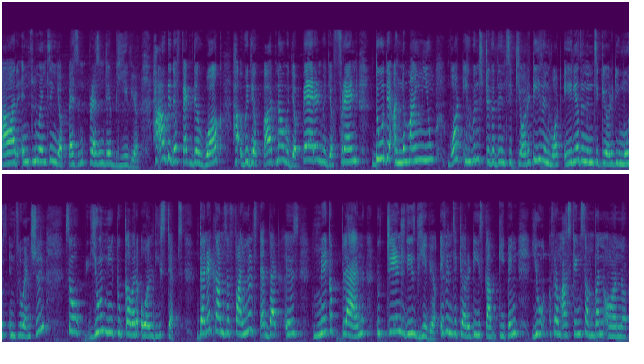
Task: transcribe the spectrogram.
are influencing your present present day behavior. How do they affect their work how, with your partner with your parent with your friend? Do they undermine you? What events trigger the insecurities and what areas in insecurity most influential? So you need to cover all these steps. Then it comes the final final step that is make a plan to change these behavior. If insecurity is keeping you from asking someone on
